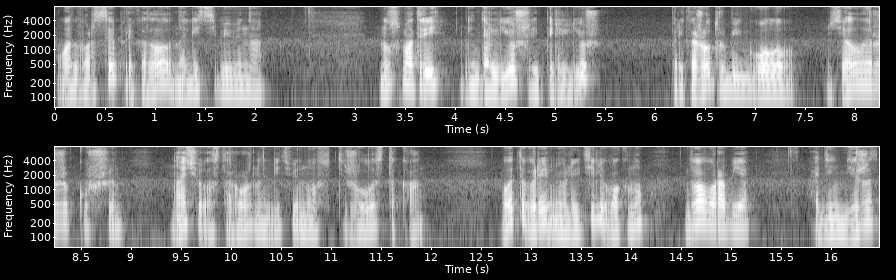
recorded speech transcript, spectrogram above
Во дворце приказала налить себе вина. «Ну смотри, не дольешь или перельешь?» Прикажу отрубить голову. Взял Иржик кувшин, начал осторожно лить вино в тяжелый стакан. В это время улетели в окно два воробья. Один держит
